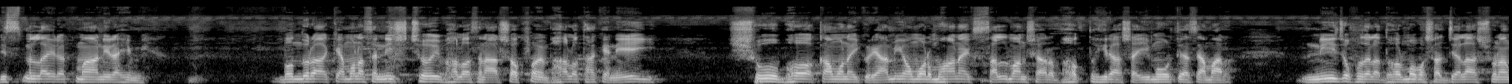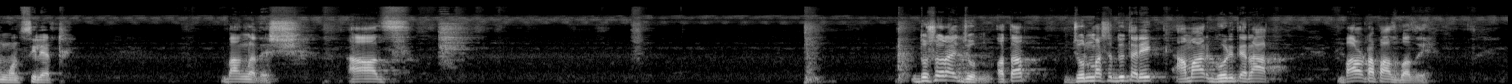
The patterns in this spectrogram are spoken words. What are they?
বিসমুল্লাহ রহমান রাহিম। বন্ধুরা, কেমন আছেন? নিশ্চয়ই ভালো আছেন আর সবসময় ভালো থাকেন। এই শুভ কামনাই করি। আমি অমর মহানায়ক সালমান শাহর ভক্ত হীরা শাহ এই মুহূর্তে আছে আমার নিজ উপজেলা ধর্মবাসা, জেলা সুনামগঞ্জ, সিলেট, বাংলাদেশ। আজ দোসরাই জুন, অর্থাৎ জুন মাসের দুই তারিখ, আমার ঘড়িতে রাত বারোটা পাঁচ বাজে।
